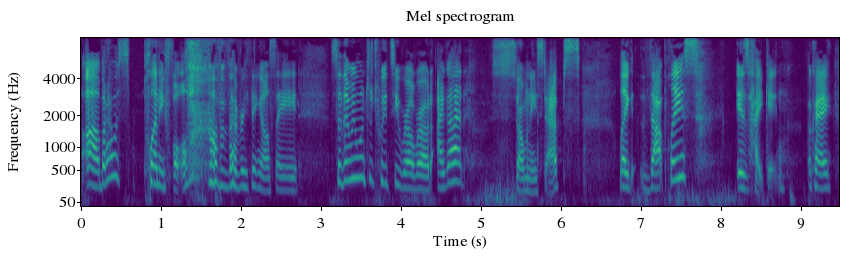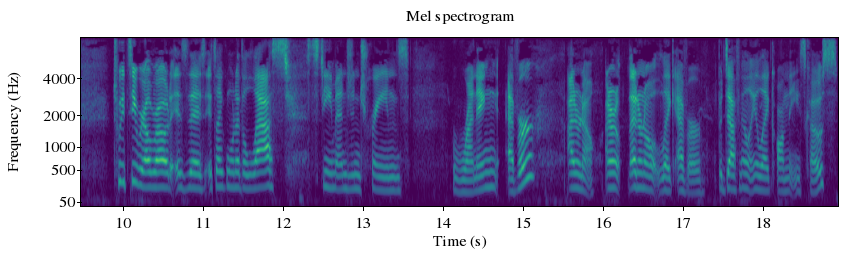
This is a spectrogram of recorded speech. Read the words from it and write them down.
uh, but I was plenty full off of everything else I ate. So then we went to Tweetsie Railroad. I got so many steps. Like that place is hiking. Okay. Tweetsie Railroad is this, it's like one of the last steam engine trains running ever. I don't know. I don't I don't know like ever, but definitely like on the East Coast.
